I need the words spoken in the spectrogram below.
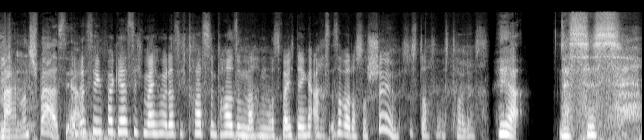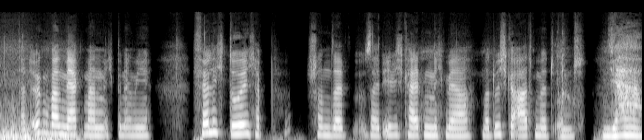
machen uns Spaß, Und ja. deswegen vergesse ich manchmal, dass ich trotzdem Pause machen muss, weil ich denke, ach, es ist aber doch so schön. Es ist doch so was Tolles. Ja, das ist, Und dann irgendwann merkt man, ich bin irgendwie völlig durch, habe schon seit, seit Ewigkeiten nicht mehr mal durchgeatmet und ja,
